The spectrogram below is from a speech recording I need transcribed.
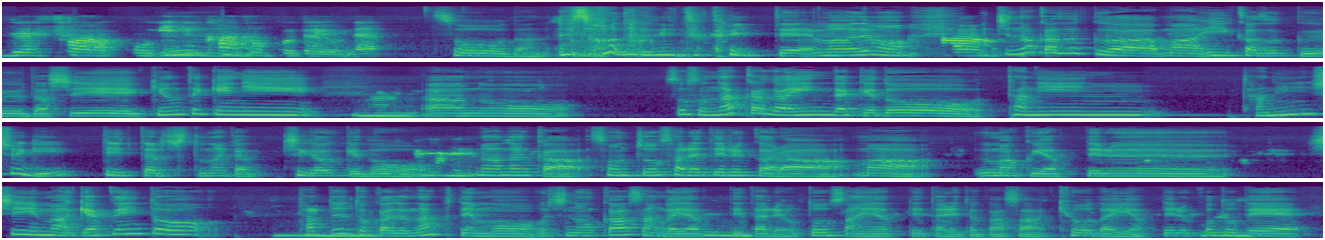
庭でさこういい家族だよね。そうだね。そうだねとか言って。まあでも、うちの家族はまあいい家族だし、基本的にうん。あのそうそう仲がいいんだけど他人他人主義って言ったらちょっとなんか違うけど、うん。まあなんか尊重されてるからまあうまくやってるしまあ逆にとタトゥーとかじゃなくてもうちのお母さんがやってたりお父さんやってたりとかさ兄弟やってることで、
